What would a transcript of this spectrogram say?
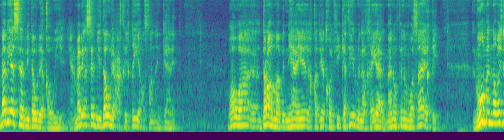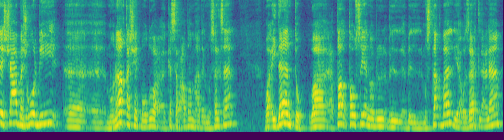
ما بيأثر بدولة قوية. يعني ما بيأثر بدولة حقيقية أصلا إن كانت. وهو دراما بالنهاية قد يدخل فيه كثير من الخيال. ما انه فيلم وثائقي. المهم إنه مجلس الشعب مشغول بمناقشه موضوع كسر عظم هذا المسلسل. وإدانته وإعطاء توصية أنه بالمستقبل يا وزارة الإعلام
